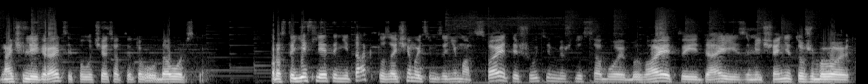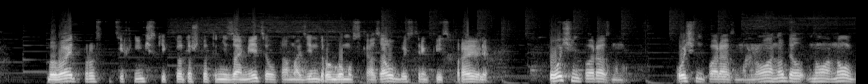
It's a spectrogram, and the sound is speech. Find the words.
начали играть и получать от этого удовольствие. Просто если это не так, то зачем этим заниматься? Бывает и шутим между собой, бывает и, да, и замечания тоже бывают. Бывает просто технически кто-то что-то не заметил, там один другому сказал, быстренько исправили. Очень по-разному. Очень по-разному. Но оно, но оно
